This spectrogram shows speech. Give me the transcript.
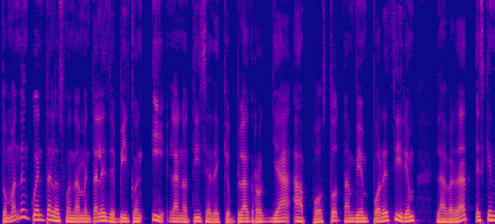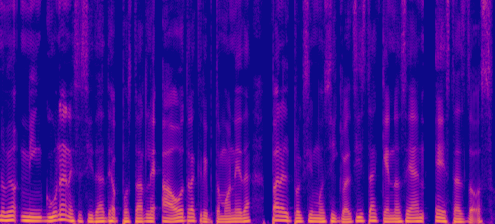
Tomando en cuenta los fundamentales de Bitcoin y la noticia de que BlackRock ya apostó también por Ethereum, la verdad es que no veo ninguna necesidad de apostarle a otra criptomoneda para el próximo ciclo alcista que no sean estas dos.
